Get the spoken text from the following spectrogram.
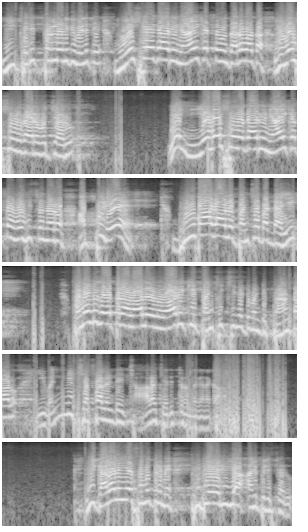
ఈ చరిత్రలోనికి వెళితే మోషే గారి నాయకత్వం తర్వాత యహోశివ గారు వచ్చారు. ఏ యహోశివ గారు నాయకత్వం వహిస్తున్నారో అప్పుడే భూభాగాలు పంచబడ్డాయి. పన్నెండు గోత్ర వాళ్ళు వారికి పంచిచ్చినటువంటి ప్రాంతాలు. ఇవన్నీ చెప్పాలంటే చాలా చరిత్ర ఉంది గనక. ఈ గలలీయ సముద్రమే తిబేరియా అని పిలుస్తారు.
